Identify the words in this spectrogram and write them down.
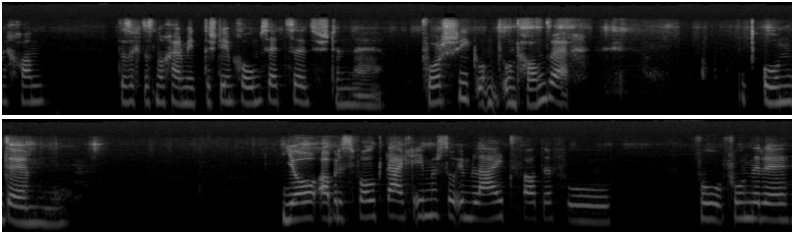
die ich habe, dass ich das nachher mit der Stimme umsetzen kann. Das ist dann äh, Forschung und, und Handwerk. Und ähm, ja, aber es folgt eigentlich immer so im Leitfaden von, von, von, einer,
